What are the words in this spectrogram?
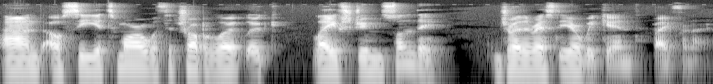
And I'll see you tomorrow with the Tropical Outlook live stream Sunday. Enjoy the rest of your weekend. Bye for now.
